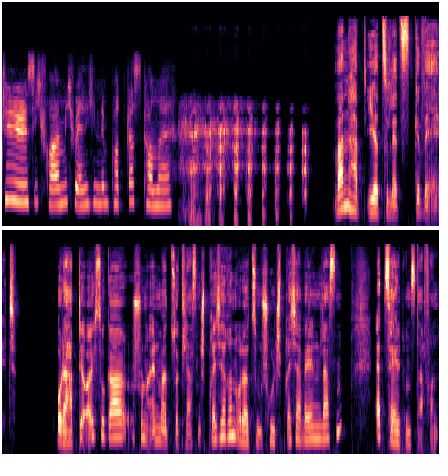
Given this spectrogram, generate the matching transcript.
Tschüss, ich freue mich, wenn ich in den Podcast komme. Wann habt ihr zuletzt gewählt? Oder habt ihr euch sogar schon einmal zur Klassensprecherin oder zum Schulsprecher wählen lassen? Erzählt uns davon.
